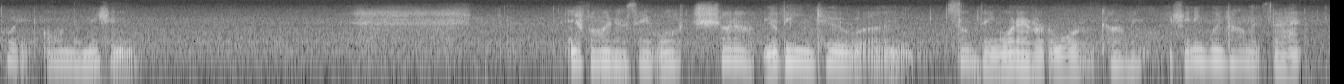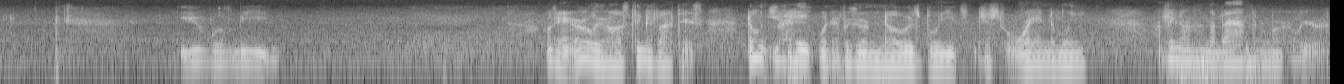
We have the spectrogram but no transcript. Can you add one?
put it on the mission? You're probably gonna say, well, shut up, you're being too, um, something, whatever, or comment. If anyone comments that, you will be Okay, earlier I was thinking about this. Don't you hate whenever your nose bleeds just randomly? I think I was in the bathroom earlier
